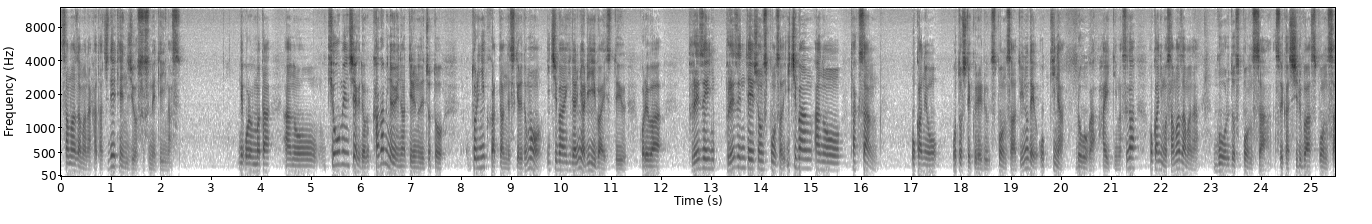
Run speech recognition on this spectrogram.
さまざまな形で展示を進めています。でこれもまたあの鏡面仕上げとか鏡のようになっているのでちょっと取りにくかったんですけれども一番左にはリーバイスというこれはプレゼンプレゼンテーションスポンサーで一番あのたくさんお金を落としてくれるスポンサーというので大きなロゴが入っていますが他にもさまざまなゴールドスポンサーそれからシルバースポンサ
